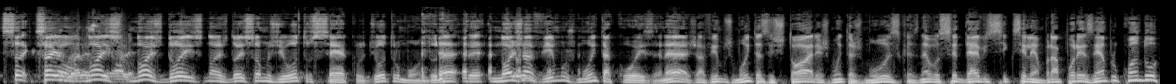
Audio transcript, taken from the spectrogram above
Saião, nós, nós dois, nós dois somos de outro século, de outro mundo, né? É, nós já vimos muita coisa, né? Já vimos muitas histórias, muitas músicas, né? Você deve se, se lembrar, por exemplo, quando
